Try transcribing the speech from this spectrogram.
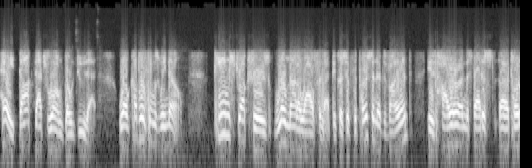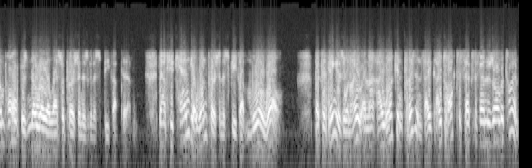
Hey, doc, that's wrong. Don't do that. Well, a couple of things we know team structures will not allow for that because if the person that's violent is higher on the status uh, totem pole, there's no way a lesser person is going to speak up to them. Now, if you can get one person to speak up, more will. But the thing is, when I and I work in prisons, I, I talk to sex offenders all the time.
